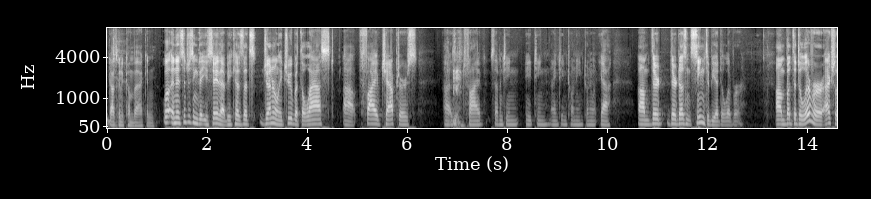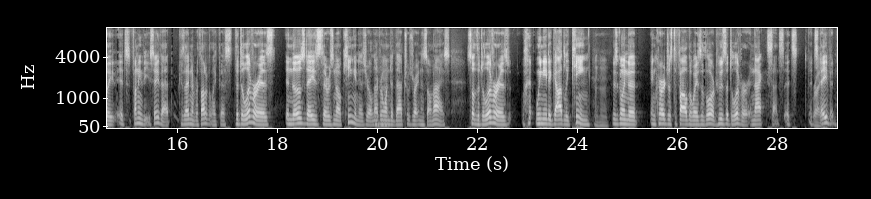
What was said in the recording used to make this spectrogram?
God's going to come back and Well, and it's interesting that you say that because that's generally true, but the last uh, five chapters, uh, is it 5, 17, 18, 19, 20, 21? Yeah. Um, there, there doesn't seem to be a deliverer. Um, but the deliverer, actually, it's funny that you say that because I never thought of it like this. The deliverer is, in those days, there was no king in Israel, and everyone did that which was right in his own eyes. So the deliverer is, we need a godly king who's going to encourage us to follow the ways of the Lord. Who's the deliverer in that sense? It's, it's Right. David.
